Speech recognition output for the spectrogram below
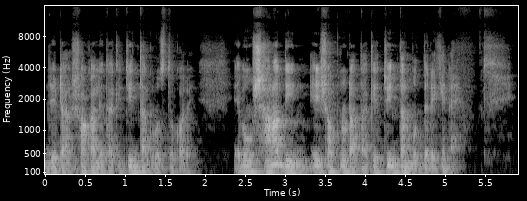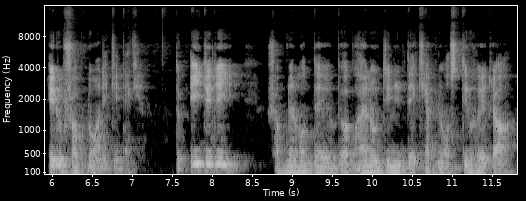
যেটা সকালে তাকে চিন্তাগ্রস্ত করে এবং সারাদিন এই স্বপ্নটা তাকে চিন্তার মধ্যে রেখে দেয়। এরূপ স্বপ্ন অনেকেই দেখে। তো এই যে যেই স্বপ্নের মধ্যে ভয়ানক জিনিস দেখে আপনি অস্থির হয়ে যাওয়া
